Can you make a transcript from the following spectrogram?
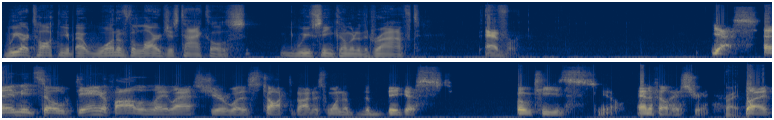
we are talking about one of the largest tackles we've seen come into the draft ever. Yes, I mean, so Daniel Faalele last year was talked about as one of the biggest OTs, you know, NFL history. Right, but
